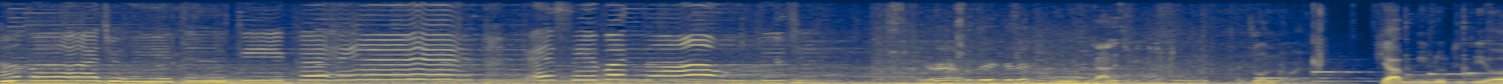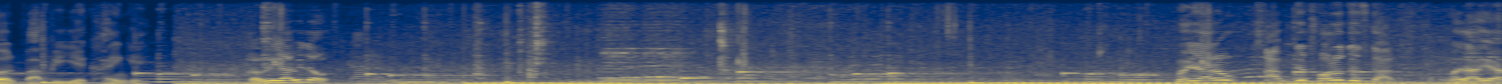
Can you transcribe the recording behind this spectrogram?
हवा जो ये दिल की कहे कैसे बताऊँ तुझे? जोन में क्या मीनू दीदी और बापी ये खाएँगे? કબરી ખાવી તો मैं जा रहा हूँ। आप जस्ट फॉलो दिस तो कार मज़ा आ गया।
